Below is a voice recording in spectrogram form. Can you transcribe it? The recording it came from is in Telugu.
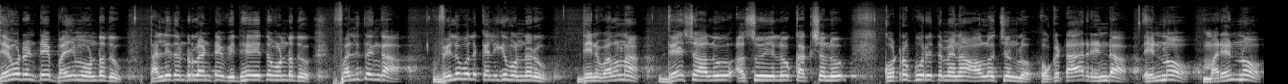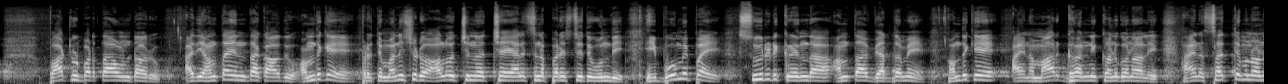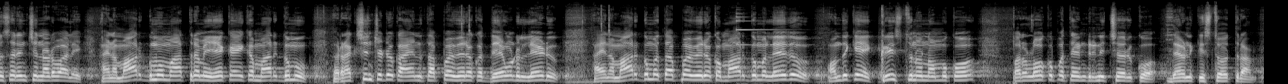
దేవుడంటే భయం ఉండదు తల్లిదండ్రులంటే విధేయత ఉండదు ఫలితంగా విలువలు కలిగి ఉండరు. దీని వలన ద్వేషాలు అసూయలు కక్షలు కుట్రపూరితమైన ఆలోచనలు ఒక ఒకట రెండా? ఎన్నో మరెన్నో పాటలు పడతా ఉంటారు. అది అంతా ఇంత కాదు. అందుకే ప్రతి మనుషుడు ఆలోచన చేయాల్సిన పరిస్థితి ఉంది. ఈ భూమిపై సూర్యుడి క్రింద అంతా వ్యర్థమే. అందుకే ఆయన మార్గాన్ని కనుగొనాలి. ఆయన సత్యమును అనుసరించి నడవాలి. ఆయన మార్గము మాత్రమే ఏకైక మార్గము. రక్షించుటకు ఆయన తప్ప వేరొక దేవుడు లేడు. ఆయన మార్గము తప్ప వేరొక మార్గము లేదు. అందుకే క్రీస్తును నమ్ముకో పరలోకపు తండ్రిని చేరుకో. దేవునికి స్తోత్రం.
